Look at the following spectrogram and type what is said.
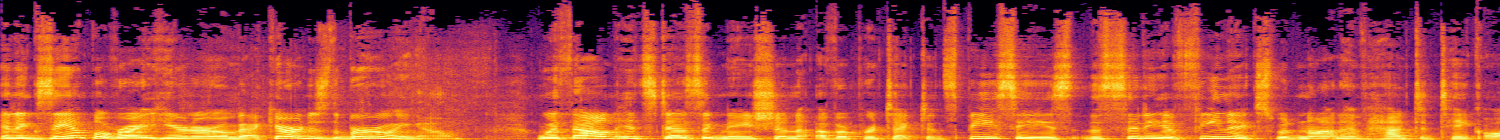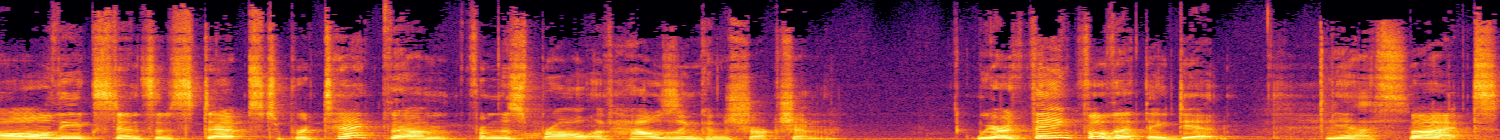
An example right here in our own backyard is the burrowing owl. Without its designation of a protected species, the city of Phoenix would not have had to take all the extensive steps to protect them from the sprawl of housing construction. We are thankful that they did, Yes. but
